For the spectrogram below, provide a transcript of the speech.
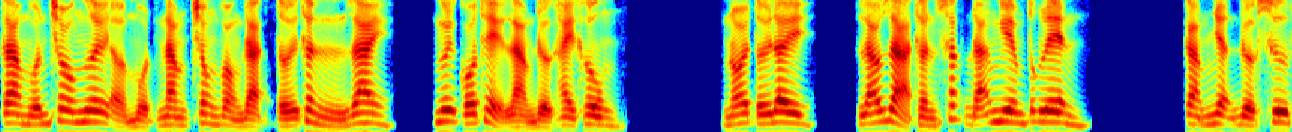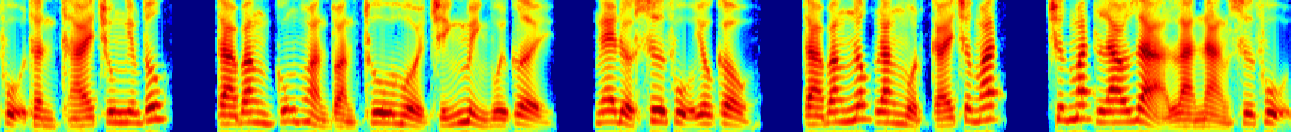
ta muốn cho ngươi ở một năm trong vòng đạt tới thần giai, ngươi có thể làm được hay không? Nói tới đây, lão giả thần sắc đã nghiêm túc lên. Cảm nhận được sư phụ thần thái trung nghiêm túc, tà băng cũng hoàn toàn thu hồi chính mình vui cười, nghe được sư phụ yêu cầu, tà băng ngốc lăng một cái trước mắt, trước mắt lao giả là nàng sư phụ,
